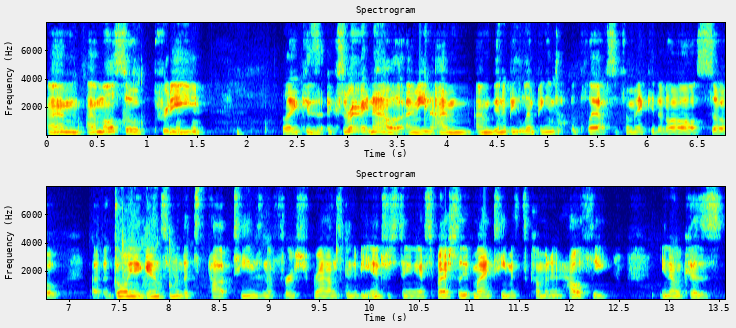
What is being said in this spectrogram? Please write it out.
I'm I'm also pretty like because right now, I mean, I'm I'm going to be limping into the playoffs if I make it at all. So uh, going against one of the top teams in the first round is going to be interesting, especially if my team is coming in healthy. You know, because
